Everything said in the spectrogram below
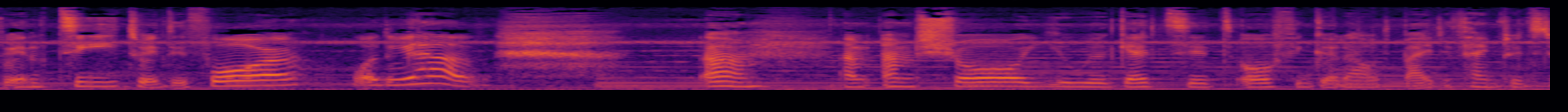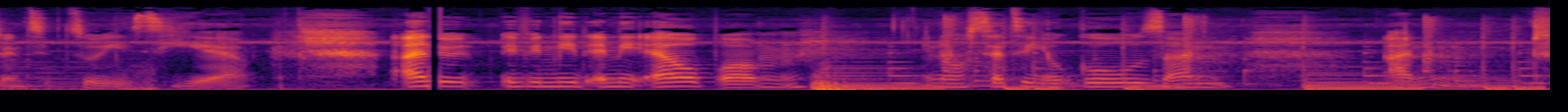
2024. What do we have? Um, I'm, I'm sure you will get it all figured out by the time 2022 is here. And if you need any help, um, you know, setting your goals and and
